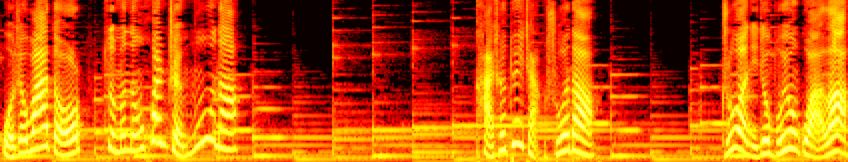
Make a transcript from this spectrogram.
我这挖斗怎么能换枕木呢？卡车队长说道：“这你就不用管了。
